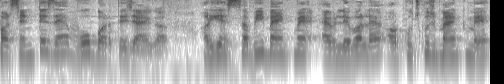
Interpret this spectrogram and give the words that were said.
परसेंटेज है वो बढ़ते जाएगा। और ये सभी बैंक में अवेलेबल है और कुछ कुछ बैंक में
